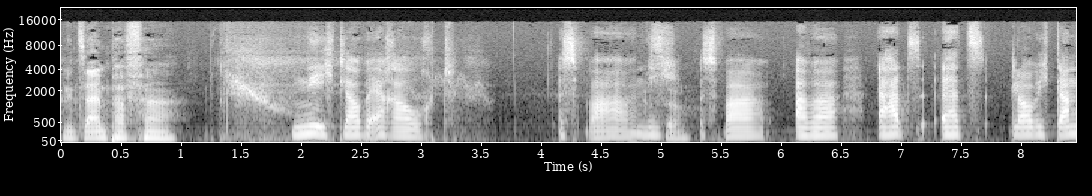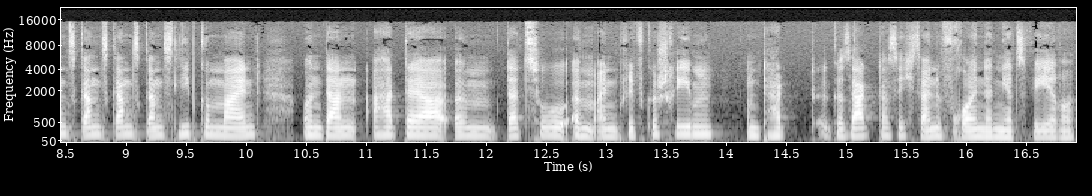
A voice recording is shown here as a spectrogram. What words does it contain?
Mit seinem Parfum. Nee, ich glaube, er raucht. Es war nicht, So. es war, aber er hat, er hat's, glaube ich, ganz, ganz, ganz, ganz lieb gemeint. Und dann hat er ähm, dazu ähm, einen Brief geschrieben und hat gesagt, dass ich seine Freundin jetzt wäre.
